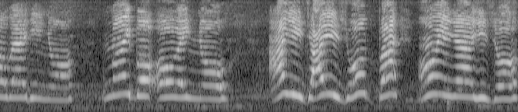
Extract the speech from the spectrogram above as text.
already know. My boat already know. I is I is your but only is your.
